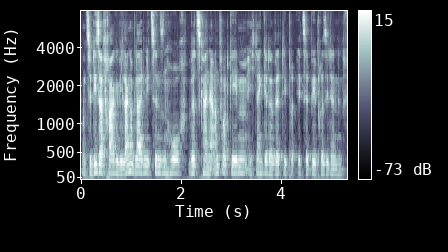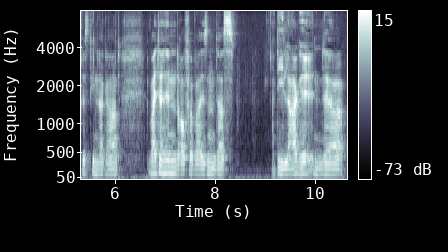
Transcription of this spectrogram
Und zu dieser Frage, wie lange bleiben die Zinsen hoch, wird es keine Antwort geben. Ich denke, da wird die EZB-Präsidentin Christine Lagarde weiterhin darauf verweisen, dass die Lage in der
